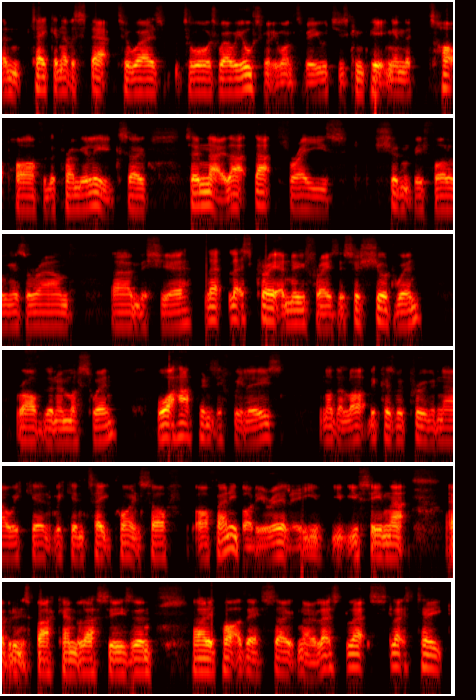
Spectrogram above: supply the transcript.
and take another step towards towards where we ultimately want to be, which is competing in the top half of the Premier League. So so no, that that phrase shouldn't be following us around um, this year. Let let's create a new phrase. It's a should win rather than a must win. What happens if we lose? Not a lot because we've proven now we can we can take points off off anybody really. You've you've seen that evidence back end of last season, early part of this. So no, let's let's let's take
